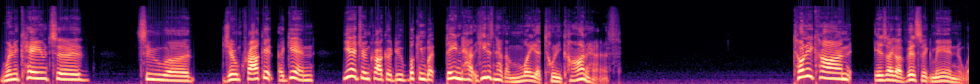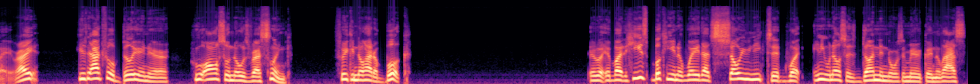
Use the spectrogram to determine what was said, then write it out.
When it came to to uh, Jim Crockett, again, yeah, Jim Crockett do booking, but they didn't have, he doesn't have the money that Tony Khan has. Tony Khan is like a Vince McMahon in a way, right? He's an actual billionaire who also knows wrestling, so he can know how to book. Eh, eh, but he's booking in a way that's so unique to what anyone else has done in North America in the last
